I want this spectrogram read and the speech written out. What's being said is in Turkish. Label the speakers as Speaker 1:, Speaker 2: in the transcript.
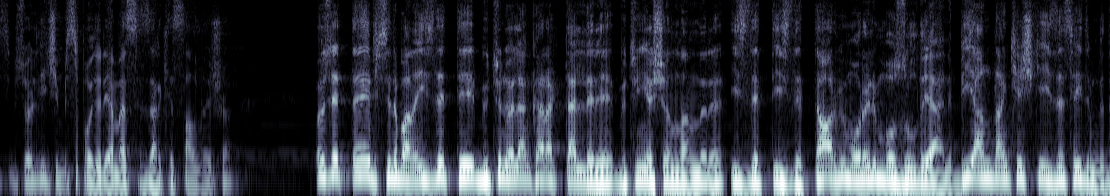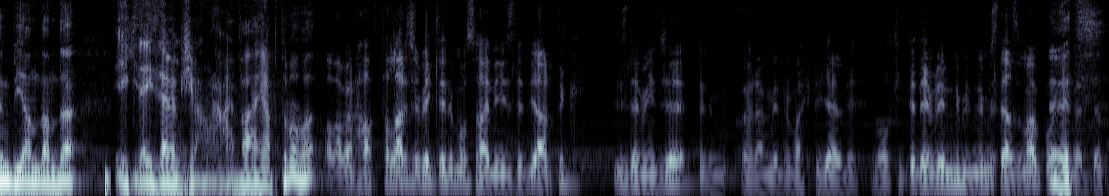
Speaker 1: İsmi söylediği için bir spoiler yemezsiniz. Herkes sallıyor şu an. Özetle hepsini bana izletti. Bütün ölen karakterleri, bütün yaşanılanları izletti izletti. Harbi moralim bozuldu yani. Bir yandan keşke izleseydim dedim. Bir yandan da iyi ki de izlememişim falan yaptım ama.
Speaker 2: Valla ben haftalarca bekledim o sahneyi izledi artık. izlemeyince dedim öğrenmedim vakti geldi. Walking Dead evrenini bilmemiz lazım abi bu
Speaker 1: Evet.
Speaker 2: oynarken.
